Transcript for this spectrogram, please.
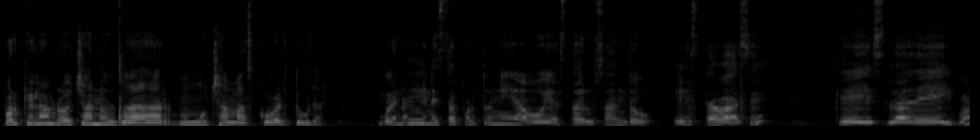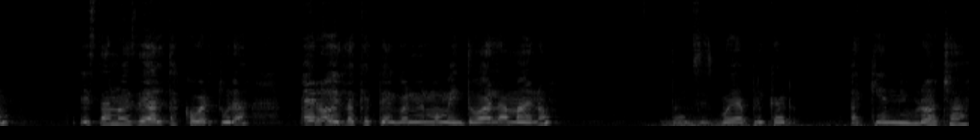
porque la brocha nos va a dar mucha más cobertura. Bueno, y en esta oportunidad voy a estar usando esta base, que es la de Avon. Esta no es de alta cobertura, pero es la que tengo en el momento a la mano. Entonces voy a aplicar aquí en mi brocha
